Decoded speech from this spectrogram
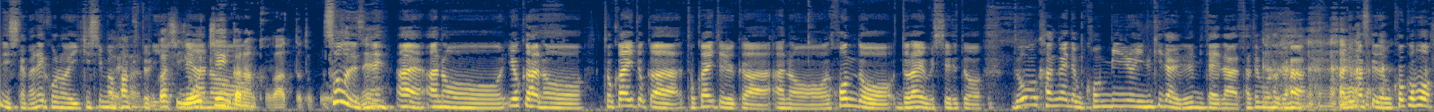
でしたかね、この生島ファクトリー。はいはい昔で幼稚園かなんかがあったところ、そうですね。。はい。あのー、よくあのー、都会とか、都会というか、あのー、本土をドライブしてると、どう考えてもコンビニの居抜きだよね、みたいな建物が ありますけども、ここも、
